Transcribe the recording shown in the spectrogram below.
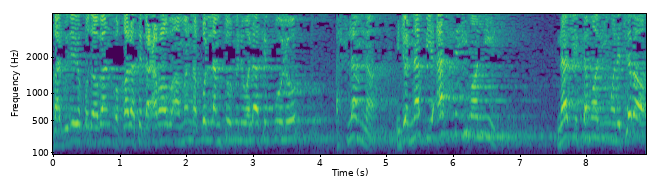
فرموده خداوند و قالت الاعراب آمنا قل لم تؤمنوا ولكن قولوا اسلمنا اینجا نفی اصل ایمان نیست. نفی کمال ایمانه چرا؟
